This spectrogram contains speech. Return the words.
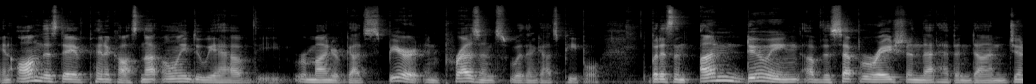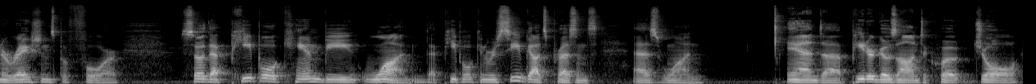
And on this day of Pentecost, not only do we have the reminder of God's Spirit and presence within God's people, but it's an undoing of the separation that had been done generations before so that people can be one, that people can receive God's presence as one. And uh, Peter goes on to quote Joel,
